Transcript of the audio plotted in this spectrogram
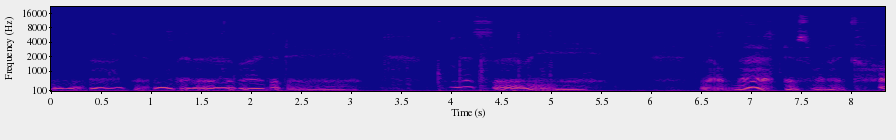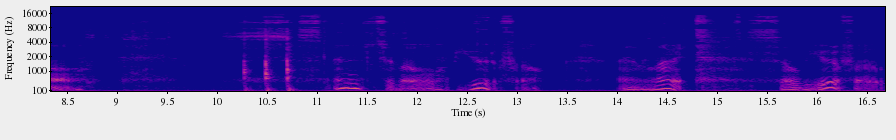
We are getting better by the sirree. Now that is what I call suspensible beautiful. I love it. So beautiful.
